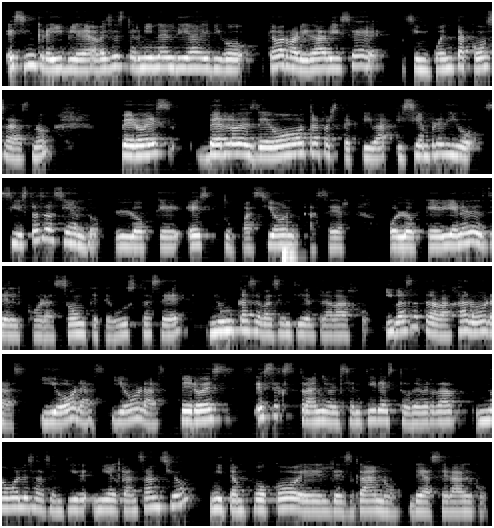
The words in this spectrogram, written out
Es increíble, a veces termina el día y digo, qué barbaridad, hice 50 cosas, ¿no? Pero es verlo desde otra perspectiva y siempre digo, si estás haciendo lo que es tu pasión hacer o lo que viene desde el corazón que te gusta hacer, nunca se va a sentir el trabajo y vas a trabajar horas y horas y horas, pero es, es extraño el sentir esto, de verdad, no vuelves a sentir ni el cansancio ni tampoco el desgano de hacer algo.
